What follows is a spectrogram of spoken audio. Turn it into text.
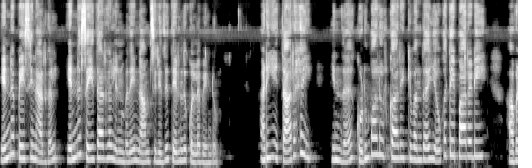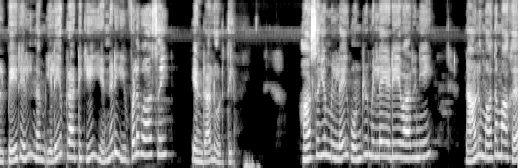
என்ன பேசினார்கள் என்ன செய்தார்கள் என்பதை நாம் சிறிது தெரிந்து கொள்ள வேண்டும். அடியே தாரகை இந்த கொடும்பாலூர்காரிக்கு வந்த யோகத்தை பாரடி. அவள் பேரில் நம் இளைய பிராட்டிக்கு என்னடி இவ்வளவு ஆசை? என்றாள் ஒருத்தி. ஆசையும் இல்லை ஒன்றுமில்லையடி வாரிணி. நாலு மாதமாக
